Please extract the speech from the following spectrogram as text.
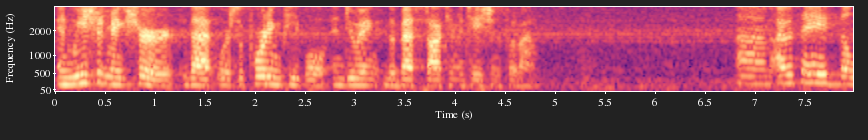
And we should make sure that we're supporting people in doing the best documentation for them. Um, I would say the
